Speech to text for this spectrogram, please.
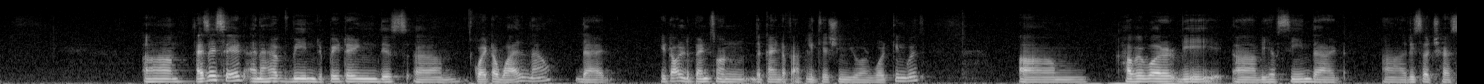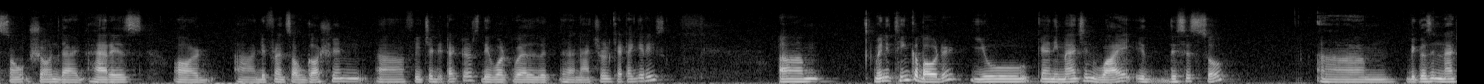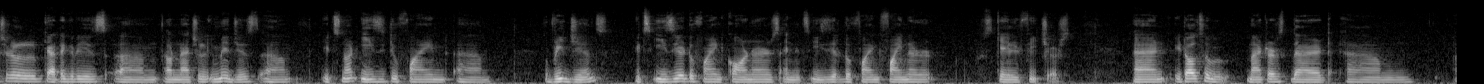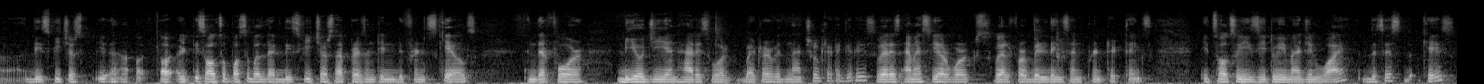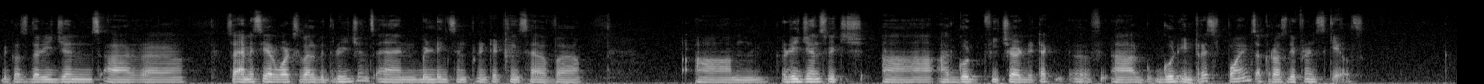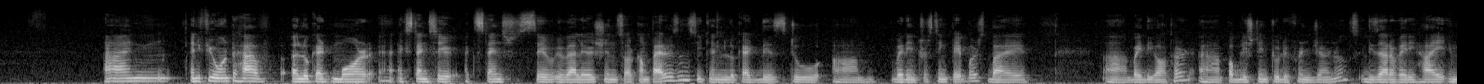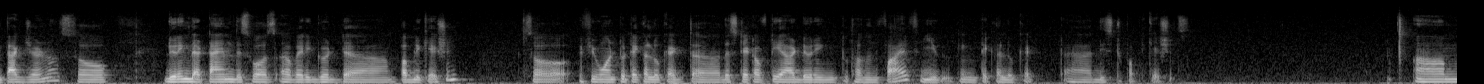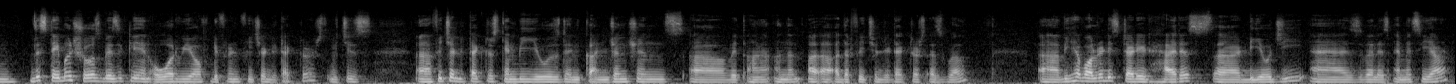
Um, as I said, and I have been repeating this um, quite a while now, that it all depends on the kind of application you are working with. Um, however, we uh, we have seen that uh, research has so shown that Harris or uh, difference of Gaussian uh, feature detectors they work well with natural categories. Um, when you think about it, you can imagine why it, this is so. Um, because in natural categories um, or natural images, um, it's not easy to find um, regions. It's easier to find corners and it's easier to find finer scale features. And it also matters that um, uh, these features, uh, uh, it is also possible that these features are present in different scales and therefore DOG and Harris work better with natural categories, whereas MSER works well for buildings and printed things. It's also easy to imagine why this is the case because the regions are, uh, so MSER works well with regions and buildings and printed things have uh, um, regions which uh, are good feature detect, uh, good interest points across different scales. And and if you want to have a look at more uh, extensive extensive evaluations or comparisons you can look at these two um, very interesting papers by uh, by the author uh, published in two different journals. These are very high impact journals so during that time this was a very good uh, publication so if you want to take a look at uh, the state of the art during 2005 you can take a look at uh, these two publications um, this table shows basically an overview of different feature detectors, which is uh, feature detectors can be used in conjunctions uh, with uh, other feature detectors as well. Uh, we have already studied Harris DOG as well as MSER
